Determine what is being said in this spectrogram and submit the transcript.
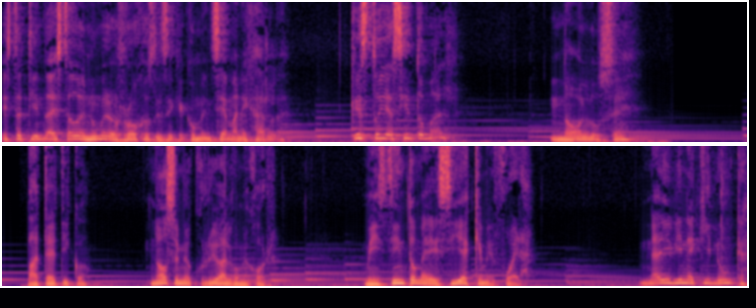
Esta tienda ha estado en números rojos desde que comencé a manejarla. ¿Qué estoy haciendo mal? No lo sé. Patético. No se me ocurrió algo mejor. Mi instinto me decía que me fuera. Nadie viene aquí nunca,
